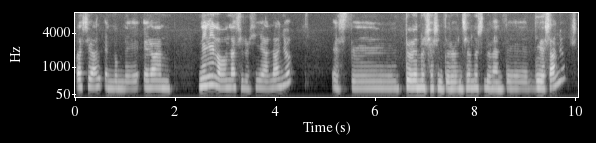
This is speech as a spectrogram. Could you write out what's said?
facial en donde eran mínimo una cirugía al año. Este, tuve muchas intervenciones durante 10 años.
